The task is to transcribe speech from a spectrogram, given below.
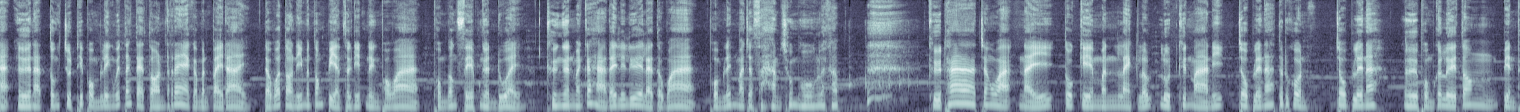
นะเออนะตรงจุดที่ผมเล็งไว้ตั้งแต่ตอนแรกอะมันไปได้ แต่ว่าตอนนี้มันต้องเปลี่ยนสักนิดนึงเพราะว่าผมต้องเซฟเงินด้วย คือเงินมันก็หาได้เรื่อยๆแหละแต่ว่าผมเล่นมาจะ3ชั่วโมงแล้วครับคือถ้าจังหวะไหนตัวเกมมันแหลกแล้วหลุดขึ้นมานี่จบเลยนะทุกคน จบเลยนะ เออผมก็เลยต้องเปลี่ยนแผ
